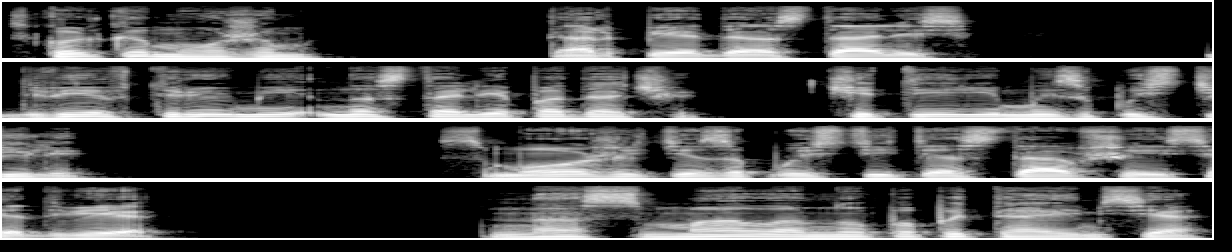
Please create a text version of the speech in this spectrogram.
«Сколько можем?» «Торпеды остались?» «Две в трюме на столе подачи. Четыре мы запустили». Сможете запустить оставшиеся две. Нас мало, но попытаемся.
